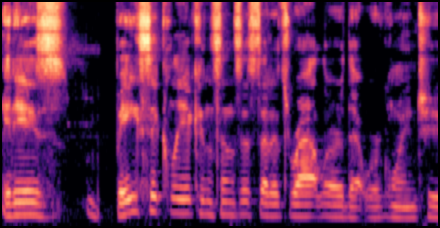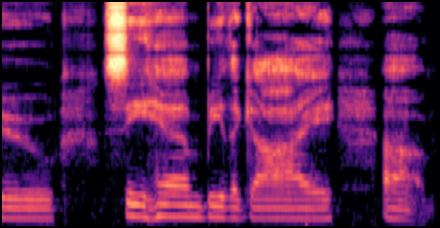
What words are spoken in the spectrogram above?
it is basically a consensus that it's Rattler that we're going to see him be the guy. Um,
